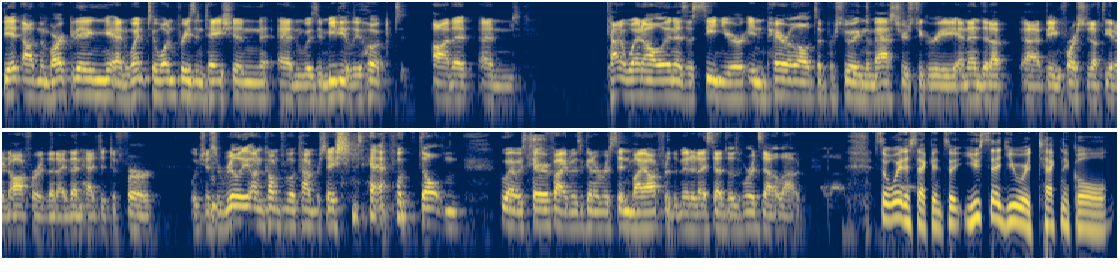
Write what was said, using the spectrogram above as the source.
bit on the marketing and went to one presentation and was immediately hooked on it and kind of went all in as a senior in parallel to pursuing the master's degree and ended up uh, being fortunate enough to get an offer that I then had to defer, which is a really uncomfortable conversation to have with Dalton, who I was terrified was going to rescind my offer the minute I said those words out loud. So wait a second. So you said you were technical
